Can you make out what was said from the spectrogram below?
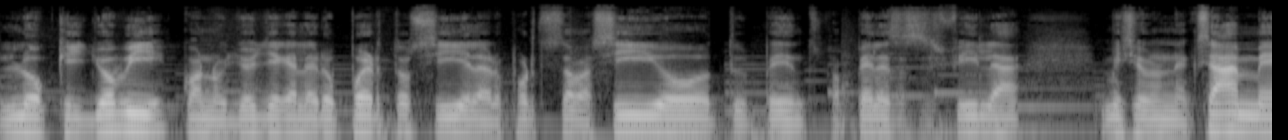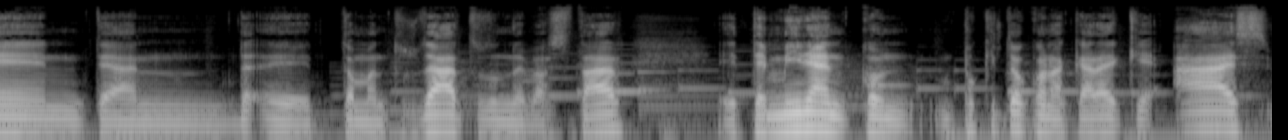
lo que yo vi cuando yo llegué al aeropuerto, sí, el aeropuerto está vacío, tú piden tus papeles, haces fila, me hicieron un examen, te dan, eh, toman tus datos, dónde vas a estar, eh, te miran con un poquito con la cara de que, ah, es-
